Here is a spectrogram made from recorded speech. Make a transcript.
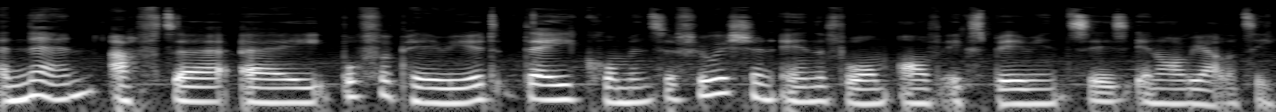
And then, after a buffer period, they come into fruition in the form of experiences in our reality.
